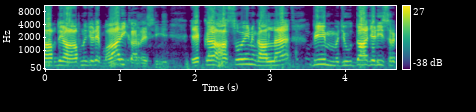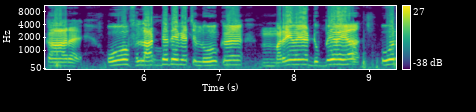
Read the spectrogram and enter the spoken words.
ਆਪਦੇ ਆਪ ਨੂੰ ਜਿਹੜੇ ਬਾਹਰ ਹੀ ਕਰ ਰਹੇ ਸੀਗੇ। ਇੱਕ ਹਾਸੋਹੀਨ ਗੱਲ ਹੈ ਵੀ ਮੌਜੂਦਾ ਜਿਹੜੀ ਸਰਕਾਰ ਹੈ, ਉਹ ਫਲੱਡ ਦੇ ਵਿੱਚ ਲੋਕ ਮਰੇ ਹੋਏ ਆ, ਡੁੱਬੇ ਹੋਏ ਆ। ਉਹ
